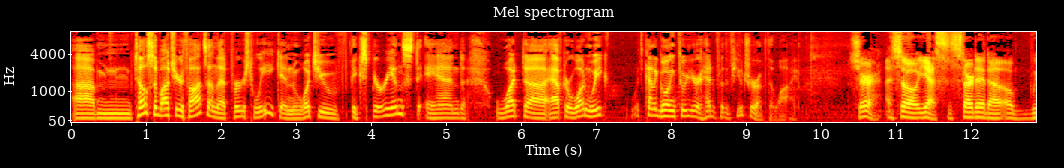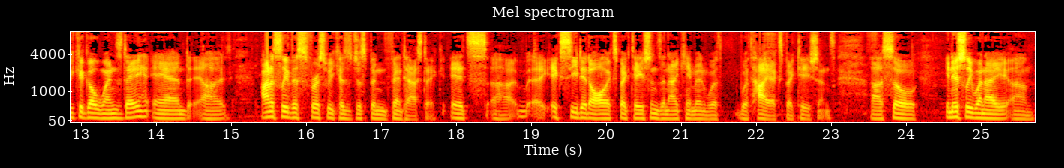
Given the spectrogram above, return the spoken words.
Um, tell us about your thoughts on that first week and what you've experienced, and what after one week, what's kind of going through your head for the future of the Y. Sure. So yes, started uh, a week ago Wednesday, and uh, honestly, this first week has just been fantastic. It's uh, exceeded all expectations, and I came in with with high expectations. Uh, so initially, when I um,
